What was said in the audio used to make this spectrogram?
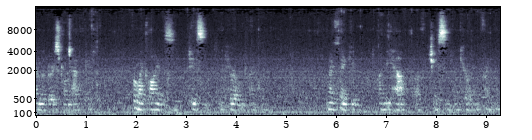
I'm a very strong advocate for my clients, Jason and Carolyn Franklin. And I thank you on behalf of Jason and Carolyn Franklin,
